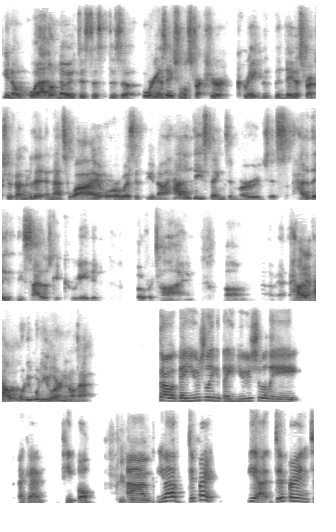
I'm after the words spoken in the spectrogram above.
you know what I don't know? is Does this does the organizational structure create the, the data structures under it, and that's why, or was it you know how did these things emerge? As how did they these silos get created over time? Um, how yeah. how what, what are you learning on that? So they usually they usually again people people. Um, you have different, yeah, different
